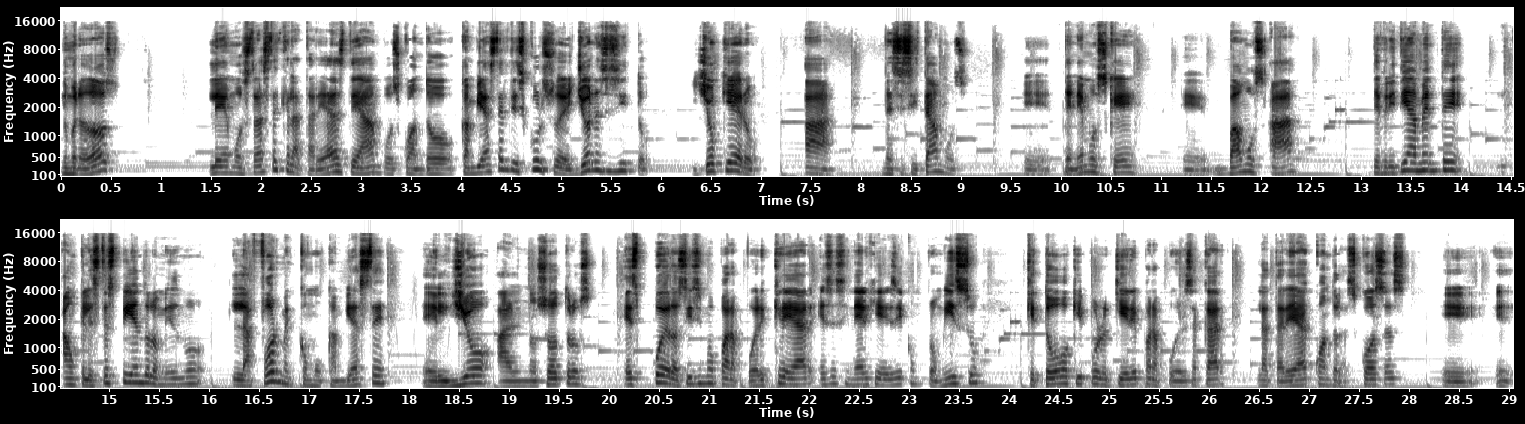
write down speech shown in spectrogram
Número dos, le demostraste que la tarea es de ambos. Cuando cambiaste el discurso de yo necesito, yo quiero, a necesitamos, eh, tenemos que, eh, vamos a, definitivamente, aunque le estés pidiendo lo mismo, la forma en cómo cambiaste el yo al nosotros es poderosísimo para poder crear esa sinergia, ese compromiso que todo equipo requiere para poder sacar la tarea cuando las cosas eh,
